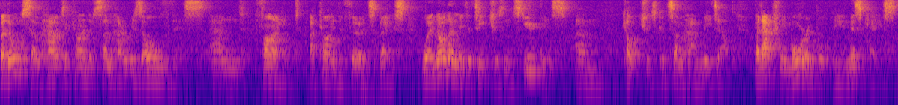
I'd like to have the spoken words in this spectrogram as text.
But also how to kind of somehow resolve this and find a kind of third space where not only the teachers and the students' um, cultures could somehow meet up, but actually, more importantly, in this case,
